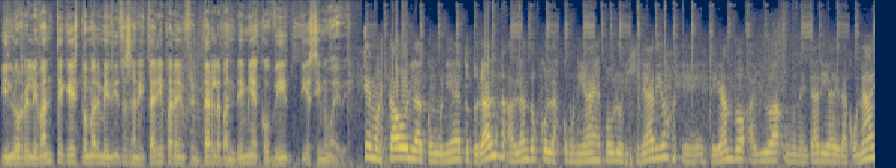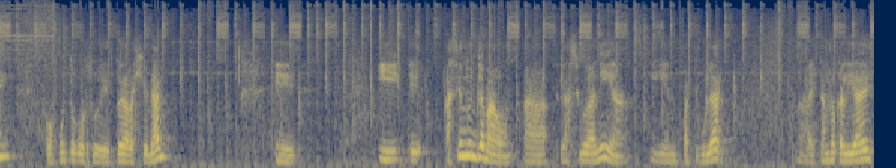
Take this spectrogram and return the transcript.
y lo relevante que es tomar medidas sanitarias para enfrentar la pandemia COVID-19. Hemos estado en la comunidad de Totoral hablando con las comunidades de pueblos originarios, eh, entregando ayuda humanitaria de la CONAI, conjunto con su directora regional, eh, y eh, haciendo un llamado a la ciudadanía y en particular a estas localidades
